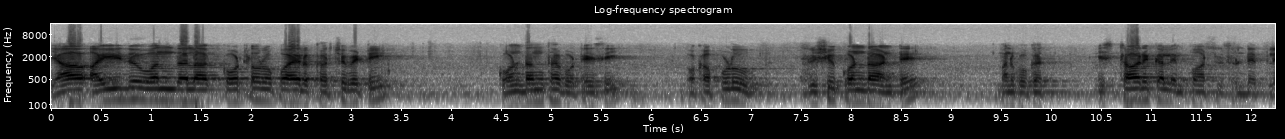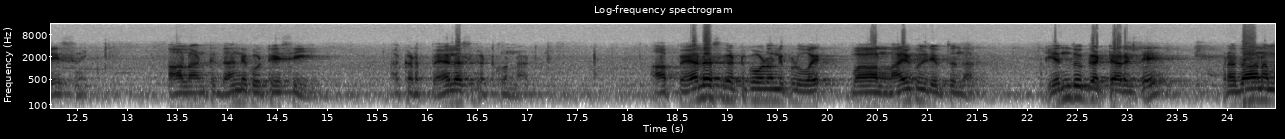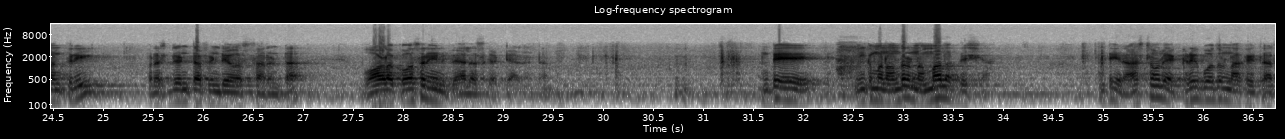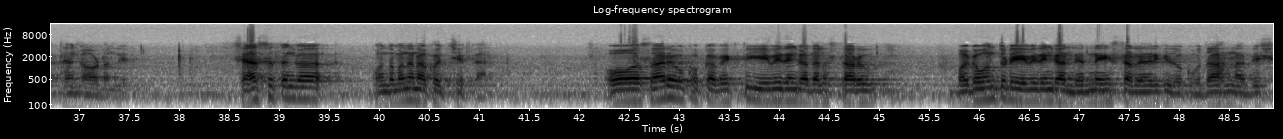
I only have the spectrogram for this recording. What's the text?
Yeah ఐదు వందల కోట్ల రూపాయలు ఖర్చు పెట్టి కొండంతా కొట్టేసి ఒకప్పుడు ఋషికొండ అంటే మనకు ఒక హిస్టారికల్ ఇంపార్టెన్స్ ఉండే ప్లేస్ని అలాంటి దాన్ని కొట్టేసి అక్కడ ప్యాలెస్ కట్టుకున్నాడు. ఆ ప్యాలెస్ కట్టుకోవడం ఇప్పుడు వై- వాళ్ళ నాయకులు చెప్తున్నారు ఎందుకు కట్టారంటే ప్రధానమంత్రి ప్రెసిడెంట్ ఆఫ్ ఇండియా వస్తారంట. వాళ్ళ కోసం నేను ప్యాలెస్ కట్టాడంట. అంటే ఇంక మనం అందరం నమ్మాలి దిశ అంటే ఈ రాష్ట్రంలో ఎక్కడికి పోతుందో నాకైతే అర్థం కావడం లేదు. శాశ్వతంగా కొంతమంది నాకు వచ్చి చెప్పారు. ఓసారి ఒక్కొక్క వ్యక్తి ఏ విధంగా తలుస్తారు? భగవంతుడు ఏ విధంగా నిర్ణయిస్తాడు అనేది ఇది ఒక ఉదాహరణ దిశ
